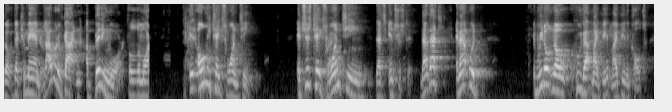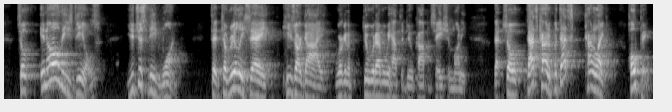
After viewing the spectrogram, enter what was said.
the, the commanders. I would have gotten a bidding war for Lamar. It only takes one team. It just takes right. one team that's interested. Now that's and that would we don't know who that might be. It might be the Colts. So in all these deals, you just need one to, to really say he's our guy. We're going to do whatever we have to do, compensation money. That so that's kind of, but that's kind of like hoping.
